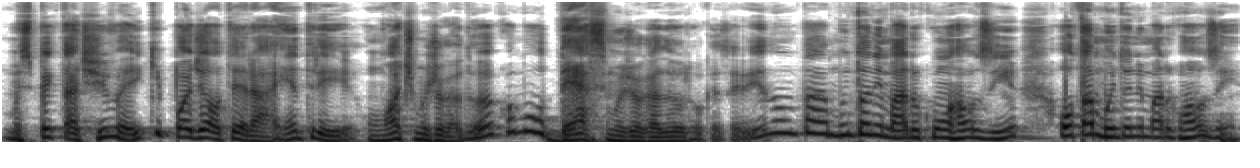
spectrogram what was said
uma expectativa aí que pode alterar entre um ótimo jogador como o décimo jogador, Lucas. Ele não tá muito animado com o Raulzinho, ou tá muito animado com o Raulzinho.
